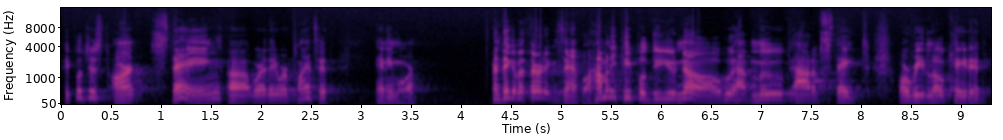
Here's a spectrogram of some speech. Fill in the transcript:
People just aren't staying uh, where they were planted anymore. And think of a third example. How many people do you know who have moved out of state or relocated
